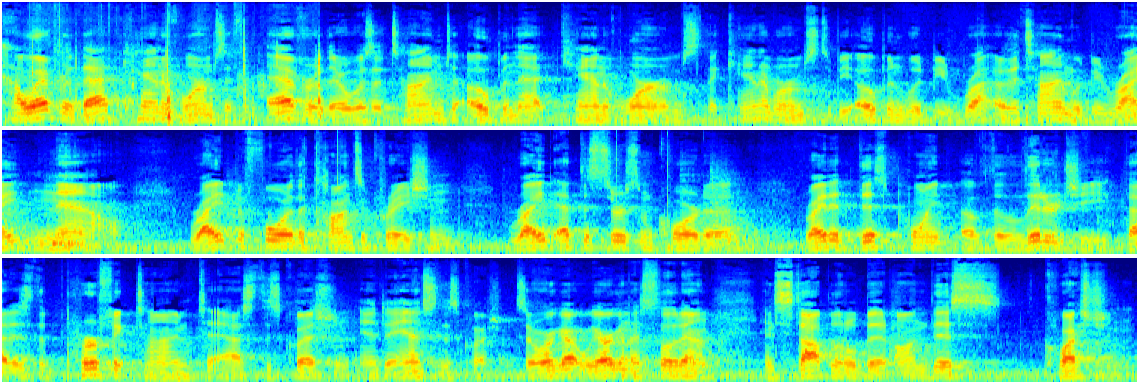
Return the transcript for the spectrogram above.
However, that can of worms, if ever there was a time to open that can of worms, the can of worms to be opened would be right, or the time would be right now, right before the consecration, right at the Sursum Corda, right at this point of the liturgy. That is the perfect time to ask this question and to answer this question. So we're got, we are going to slow down and stop a little bit on this question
